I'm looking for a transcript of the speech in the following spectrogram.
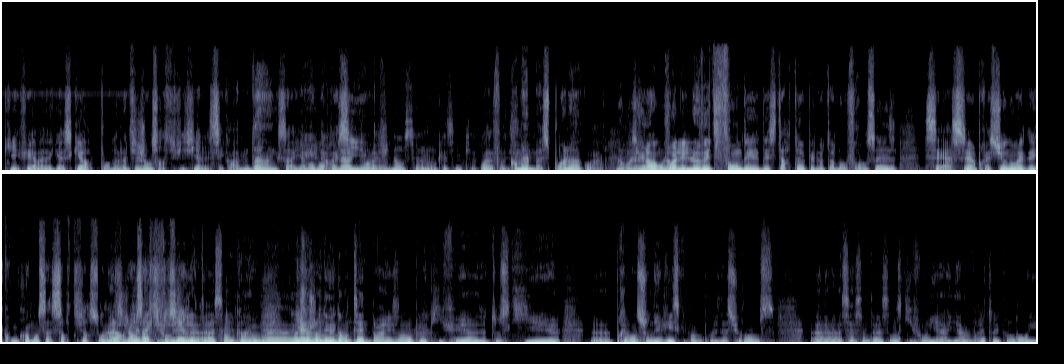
qui est fait à Madagascar pour de l'intelligence artificielle? C'est quand même dingue ça. Il y a un moment l'arnaque précis. dans la finance, c'est un mm. grand classique. Ouais, enfin, quand même à ce point-là, quoi. Parce l'a- que là, on l'a- voit les levées de fonds des, des startups et notamment françaises, c'est assez impressionnant. Et dès qu'on commence à sortir sur Alors, il y en l'intelligence a qui font des artificielle, choses euh, intéressantes quand même. ouais, Ouais, ouais, Moi, il j'en ai une en tête, Mm. par exemple, qui fait euh, de tout ce qui est euh, euh, prévention des risques, par exemple, pour les assurances. Euh, c'est assez intéressant ce qu'ils font. Il y, a, il y a un vrai truc. En gros, ils,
